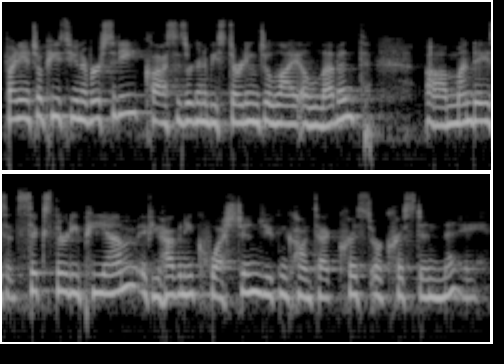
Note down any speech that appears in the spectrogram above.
Financial Peace University classes are going to be starting July 11th, uh, Mondays at 6:30 p.m. If you have any questions, you can contact Chris or Kristen Nay.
